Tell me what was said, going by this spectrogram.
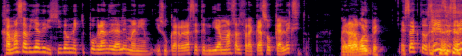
Jamás había dirigido a un equipo grande de Alemania y su carrera se tendía más al fracaso que al éxito. Como Pero la algo- golpe. Exacto, sí, sí, sí.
